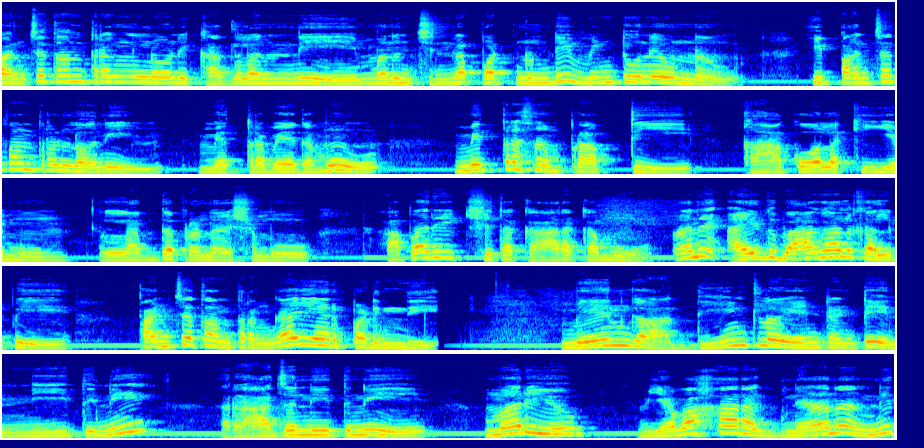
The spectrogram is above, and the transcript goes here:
పంచతంత్రంలోని కథలన్నీ మనం చిన్నప్పటి నుండి వింటూనే ఉన్నాము ఈ పంచతంత్రంలోని మిత్రభేదము మిత్ర సంప్రాప్తి కాకోలకీయము లబ్ధ ప్రణాశము అపరీక్షిత కారకము అనే ఐదు భాగాలు కలిపి పంచతంత్రంగా ఏర్పడింది. మెయిన్గా దీంట్లో ఏంటంటే నీతిని రాజనీతిని మరియు వ్యవహార జ్ఞానాన్ని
